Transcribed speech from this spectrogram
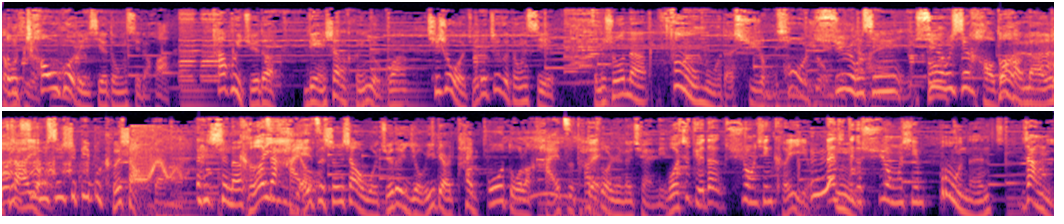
都超过的一些东西的话，他会觉得脸上很有光。其实我觉得这个东西怎么说呢？父母的虚荣心，虚荣心，虚荣心好不好呢？我觉得虚荣心是必不可少的。但是呢，可以在孩子身上，我觉得有一点。太剥夺了孩子他做人的权利。我是觉得虚荣心可以有，但是这个虚荣心不能让你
